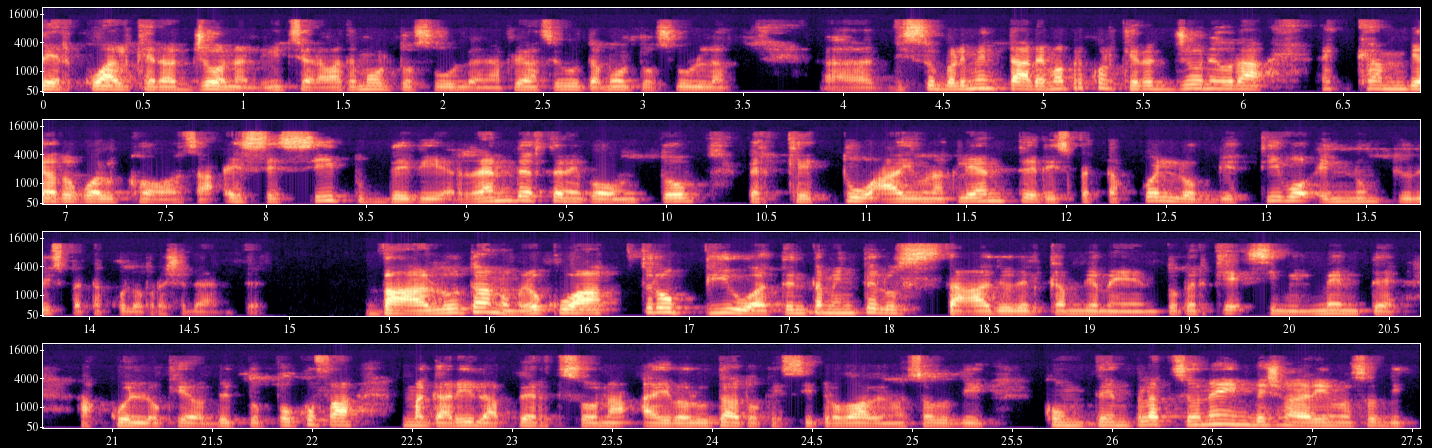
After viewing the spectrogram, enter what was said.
per qualche ragione, all'inizio eravate molto sul, nella prima seduta, molto sul uh, disturbo alimentare, ma per qualche ragione ora è cambiato qualcosa e se sì, tu devi rendertene conto perché tu hai una cliente rispetto a quell'obiettivo e non più rispetto a quello precedente. Valuta, numero 4, più attentamente lo stadio del cambiamento, perché similmente a quello che ho detto poco fa, magari la persona hai valutato che si trovava in uno stato di contemplazione e invece magari in uno stato di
